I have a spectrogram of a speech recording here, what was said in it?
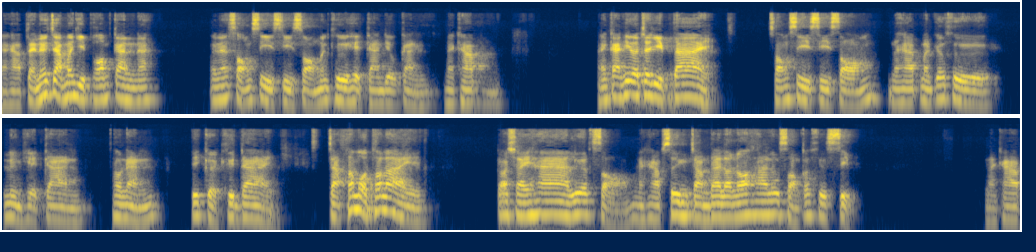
นะครับแต่เนื่องจากมันหยิบพร้อมกันนะเพราะฉะนั้นสองสี่สี่สองมันคือเหตุการณ์เดียวกันนะครับการที่เราจะหยิบได้สองสี่สี่สองนะครับ มันก็คือหนึ่งเหตุการณ์ เท่านั้นที่เกิดขึ้นได้ จากทั้งหมดเท่าไหร่ ก็ใช้ห้าเลือกสองนะครับ ซึ่งจำได้แล้วเนาะห้าเลือกสองก็คือสิบนะครับ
